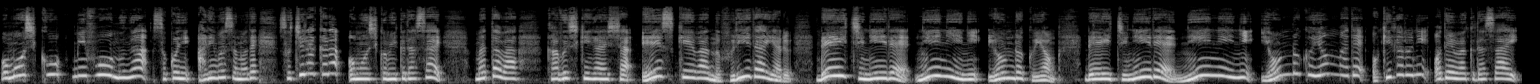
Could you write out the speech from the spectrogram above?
お申し込みフォームがそこにありますので、そちらからお申し込みください。または、株式会社 ASK1 のフリーダイヤル0120-222-464 0120-222-464までお気軽にお電話ください。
